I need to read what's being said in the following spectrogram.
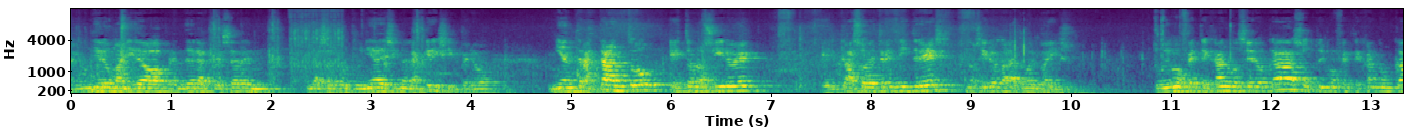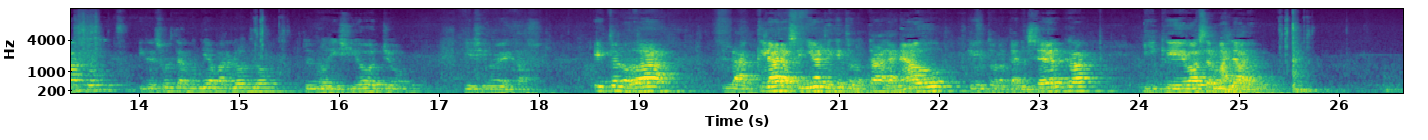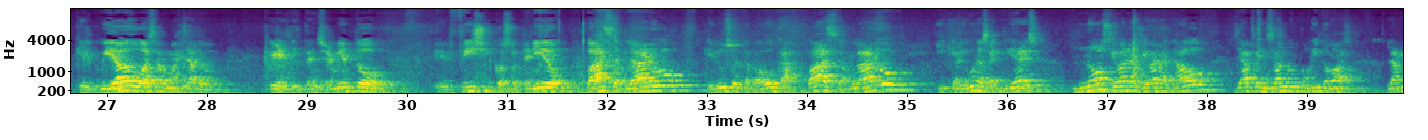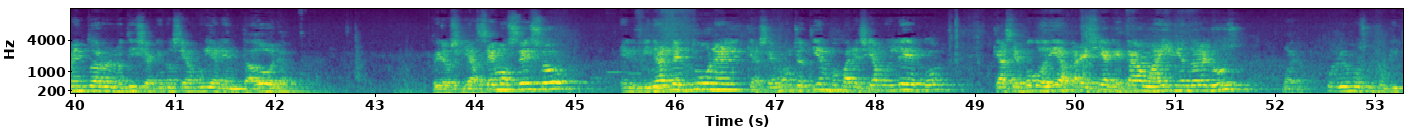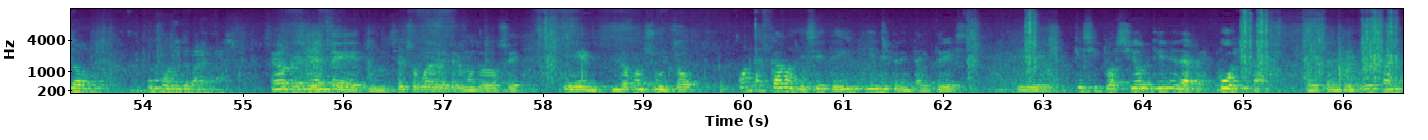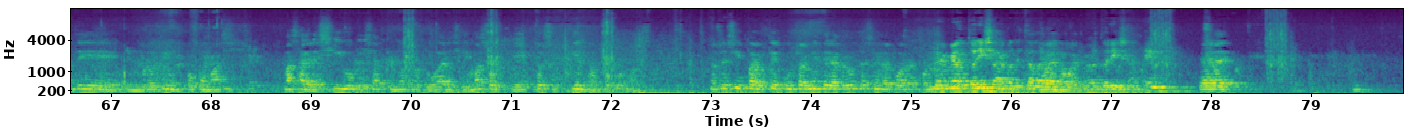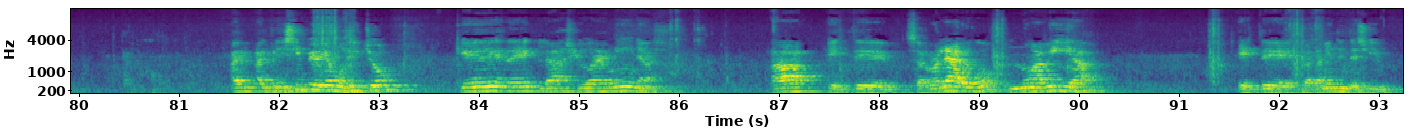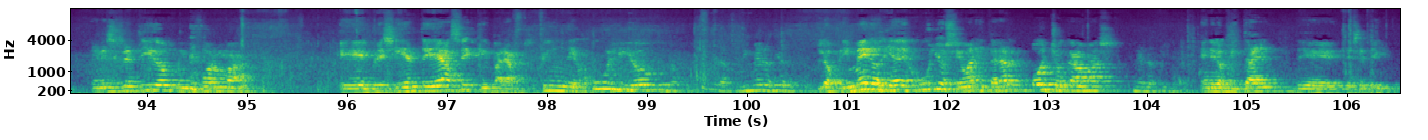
Algún día la humanidad va a aprender a crecer en, en las oportunidades y no en las crisis, pero mientras tanto, esto nos sirve el caso de 33 nos sirve para todo el país. Estuvimos festejando cero casos, estuvimos festejando un caso y resulta que un día para el otro tuvimos 18, 19 casos. Esto nos da la clara señal de que esto no está ganado, que esto no está ni cerca y que va a ser más largo. Que el cuidado va a ser más largo, que el distanciamiento eh, físico sostenido va a ser largo, que el uso de tapabocas va a ser largo y que algunas actividades no se van a llevar a cabo ya pensando un poquito más. Lamento dar una noticia que no sea muy alentadora, pero si hacemos eso, el final del túnel, que hace mucho tiempo parecía muy lejos, que hace pocos días parecía que estábamos ahí viendo la luz, bueno, volvemos un poquito, un poquito para atrás. Señor presidente, Celso Cuadro de Telemundo 12, eh, lo consulto. ¿Cuántas camas de CTI tiene 33? Eh, ¿Qué situación tiene de respuesta de 33 ante un brote un poco más, más agresivo quizás que en otros lugares y demás, o que esto se extienda un poco más? No sé si es para usted puntualmente la pregunta, si me la puede Me, responder. me autorizan a contestar la Bueno, bueno. me autorizan. Le agradezco. Al, al principio habíamos dicho que desde la ciudad de Minas a este, Cerro Largo no había este, tratamiento intensivo. En ese sentido, me informa el presidente de ACE que para fin de julio, Los primeros días los primeros días de julio, se van a instalar ocho camas en el hospital. en el hospital de, de CTI.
